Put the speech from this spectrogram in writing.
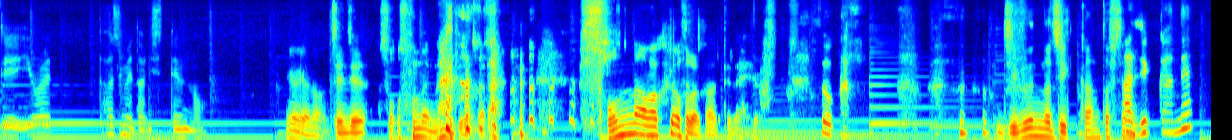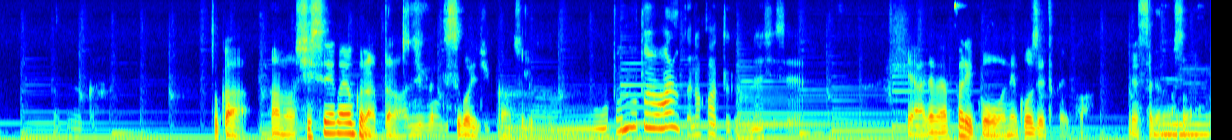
て言われ始めたりしてんの？いやいやな、全然そ、そんなにないけどだから、そんな分かるほど変わってないよ。そうか。自分の実感としてあね、実感ね。とか、あの、姿勢が良くなったのは自分ですごい実感する。もともと悪くなかったけどね姿勢。いや、でもやっぱりこう、猫背とかいうか、寝てたけどさ、あ、なんか、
